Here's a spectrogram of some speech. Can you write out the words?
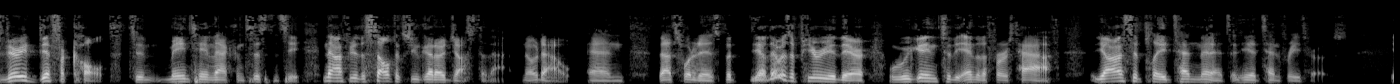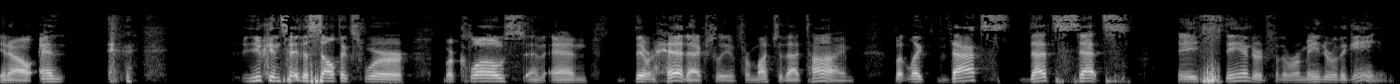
very difficult to maintain that consistency. Now, if you're the Celtics, you've got to adjust to that, no doubt. And that's what it is. But, you know, there was a period there where we were getting to the end of the first half. Giannis had played 10 minutes and he had 10 free throws, you know, and you can say the Celtics were, were close and, and they were ahead actually for much of that time. But like that's, that sets a standard for the remainder of the game.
